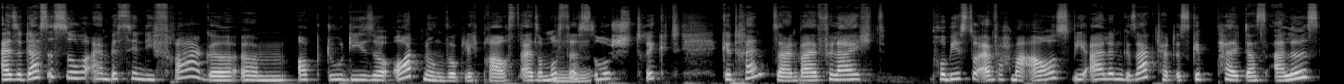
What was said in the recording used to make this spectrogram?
Also, das ist so ein bisschen die Frage, ähm, ob du diese Ordnung wirklich brauchst. Also, muss das Mhm. so strikt getrennt sein? Weil vielleicht probierst du einfach mal aus, wie Alan gesagt hat, es gibt halt das alles.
